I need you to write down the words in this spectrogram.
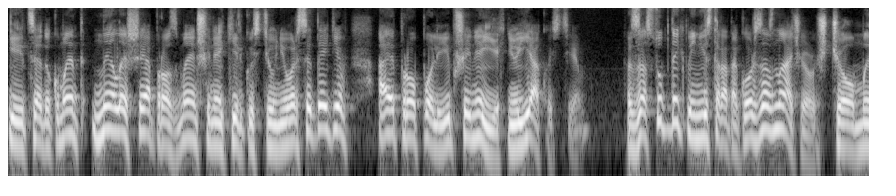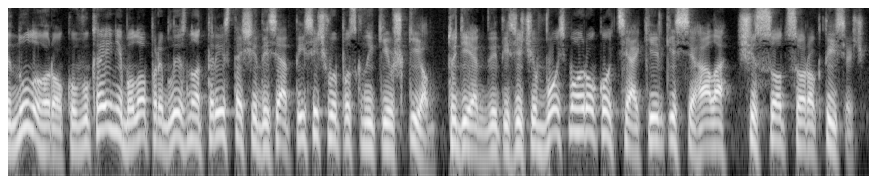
і це документ не лише про зменшення кількості університетів, а й про поліпшення їхньої якості. Заступник міністра також зазначив, що минулого року в Україні було приблизно 360 тисяч випускників шкіл, тоді як 2008 року ця кількість сягала 640 тисяч.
